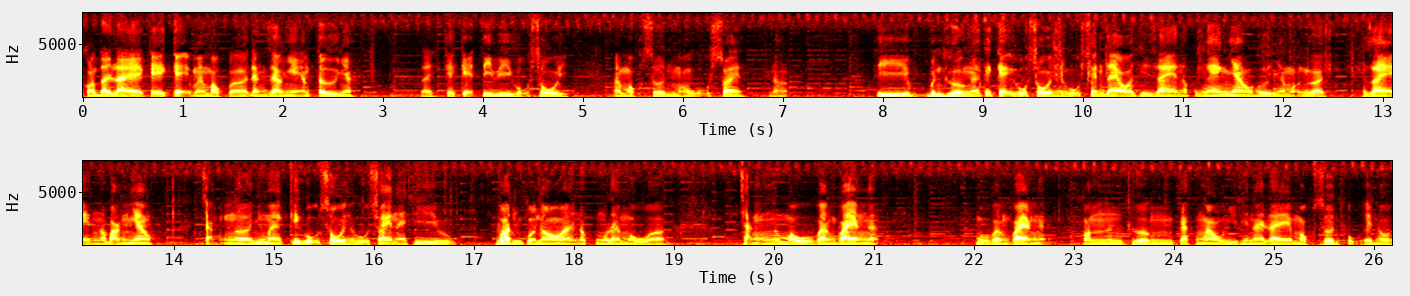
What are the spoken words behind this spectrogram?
Còn đây là cái kệ mà mộc ờ, đang giao nhà ăn tư nha. Đấy, cái kệ tivi gỗ sồi và mộc sơn màu gỗ xoan. Đó thì bình thường ấy, cái kệ gỗ sồi hay gỗ sen đèo ấy, thì giá nó cũng ngang nhau thôi nha mọi người. Giá nó bằng nhau. Chẳng ờ, nhưng mà cái gỗ sồi hay gỗ xoen ấy thì vân của nó ấy, nó cũng là màu ờ, trắng màu vàng vàng á. Màu vàng vàng á. Còn thường các màu như thế này là mộc sơn phủ lên thôi.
